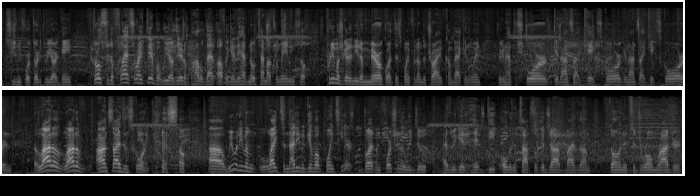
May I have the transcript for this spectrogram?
excuse me, for a 33-yard gain. Throws to the flats right there, but we are there to bottle that up. Again, they have no timeouts remaining, so pretty much going to need a miracle at this point for them to try and come back and win. They're gonna have to score, get an onside kick, score, get an onside kick, score, and a lot of lot of onsides and scoring. so uh, we would even like to not even give up points here, but unfortunately we do as we get hit deep over the top. So good job by them throwing it to Jerome Rogers,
